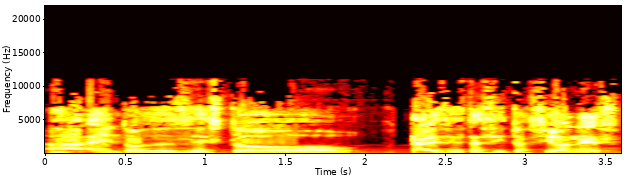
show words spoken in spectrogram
Ajá, entonces esto. Tal vez estas situaciones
